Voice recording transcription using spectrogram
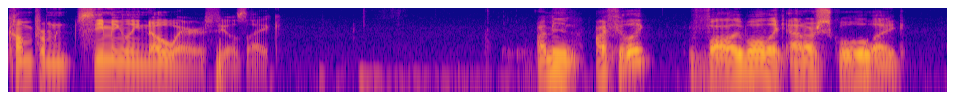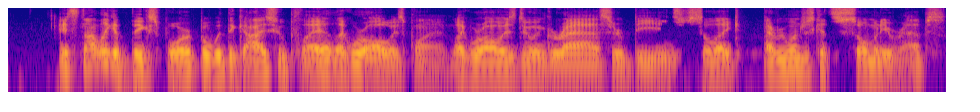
come from seemingly nowhere? It feels like. I mean, I feel like volleyball, like at our school, like it's not like a big sport, but with the guys who play it, like we're always playing. Like we're always doing grass or mm-hmm. beach. So like everyone just gets so many reps.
